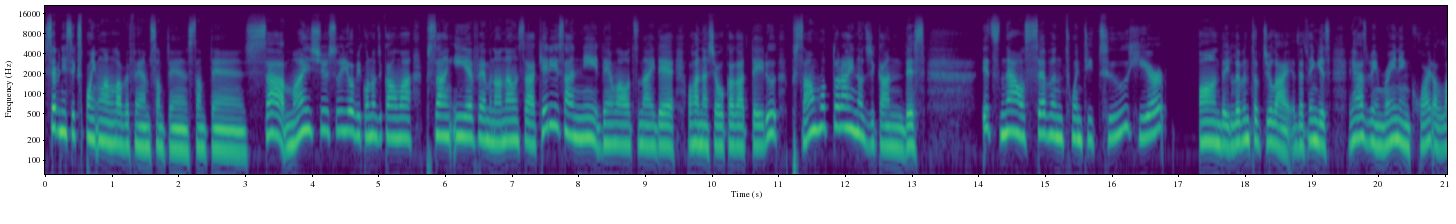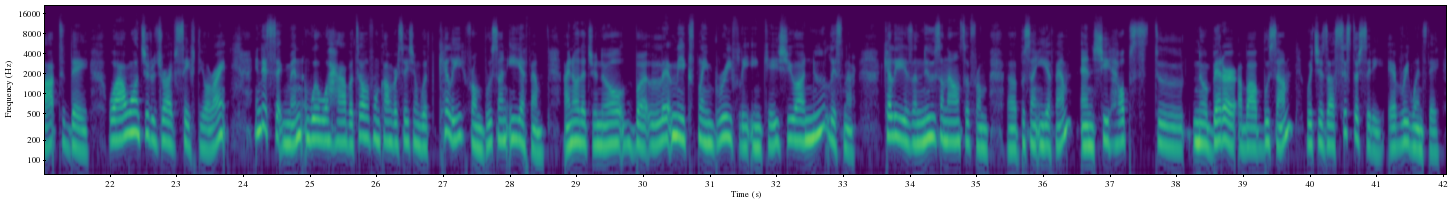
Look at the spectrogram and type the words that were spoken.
76.1 Love FM something something. さあ毎週水曜日この時間はプサン EFM のアナウンサーケリーさんに電話をつないでお話を伺っているプサンホットラインの時間です。It's now 7:22 here. On the 11th of July. The thing is, it has been raining quite a lot today. Well, I want you to drive safety, all right? In this segment, we will have a telephone conversation with Kelly from Busan EFM. I know that you know, but let me explain briefly in case you are a new listener. Kelly is a news announcer from uh, Busan EFM, and she helps to know better about Busan, which is a sister city, every Wednesday.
